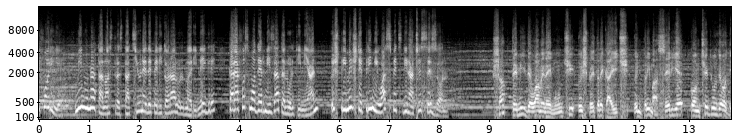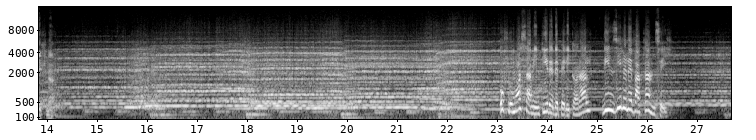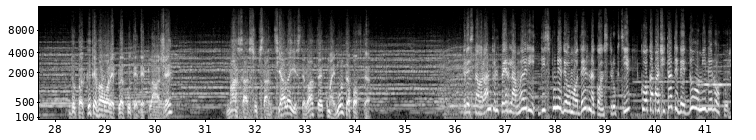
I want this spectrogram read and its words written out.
Eforie, minunata noastră stațiune de pe litoralul Mării Negre, care a fost modernizată în ultimii ani, își primește primii oaspeți din acest sezon. Șapte mii de oameni ai muncii își petrec aici, în prima serie, concediul de odihnă. O frumoasă amintire de pe litoral din zilele vacanței. După câteva ore plăcute de plaje, masa substanțială este luată cu mai multă poftă. Restaurantul Perla Mării dispune de o modernă construcție cu o capacitate de 2000 de locuri.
